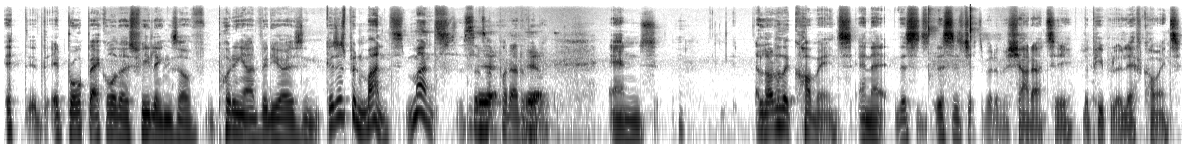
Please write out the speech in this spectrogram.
it, it, it brought back all those feelings of putting out videos and because it's been months months since I put out a yeah. video, and a lot of the comments and I, this is this is just a bit of a shout out to the people who left comments.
